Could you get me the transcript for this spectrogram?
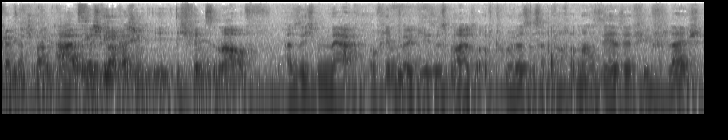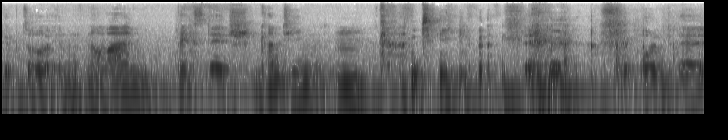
ganz entspannt? Ah, irgendwie, überraschen? ich ich finde es immer auf, also ich merke auf jeden Fall dieses Mal so auf Tour, dass es einfach immer sehr, sehr viel Fleisch gibt, so in normalen Backstage-Kantinen. Kantine. Und äh,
